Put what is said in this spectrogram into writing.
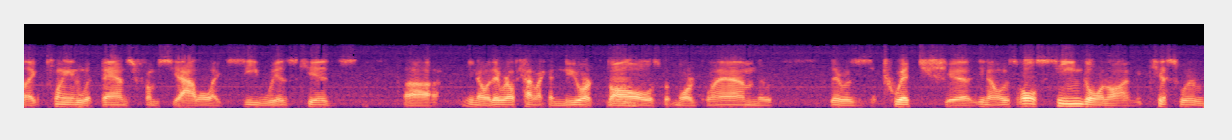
like playing with bands from Seattle, like Sea Whiz Kids. Uh, you know, they were kind of like a New York Dolls, but more glam. There, there was Twitch. Uh, you know, it was a whole scene going on. The Kiss were,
